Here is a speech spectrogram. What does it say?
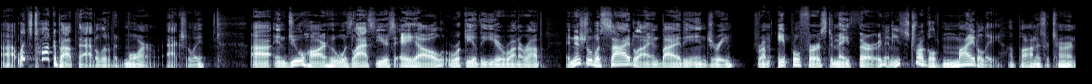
Uh, let's talk about that a little bit more, actually. Uh, Andujar, who was last year's AL Rookie of the Year runner-up, initially was sidelined by the injury from April 1st to May 3rd, and he struggled mightily upon his return.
